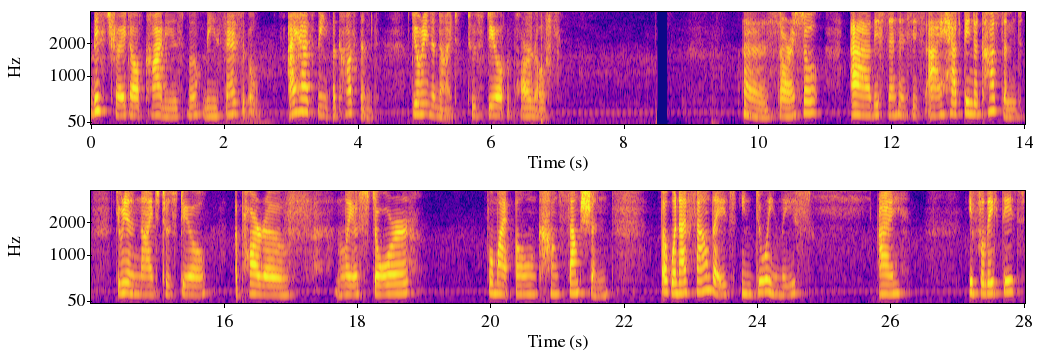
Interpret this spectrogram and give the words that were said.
This trait of kindness moved me sensible. I had been accustomed during the night to steal a part of. Uh, sorry, so uh, these sentences I had been accustomed during the night to steal a part of their store for my own consumption. But when I found that in doing this, I inflicted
